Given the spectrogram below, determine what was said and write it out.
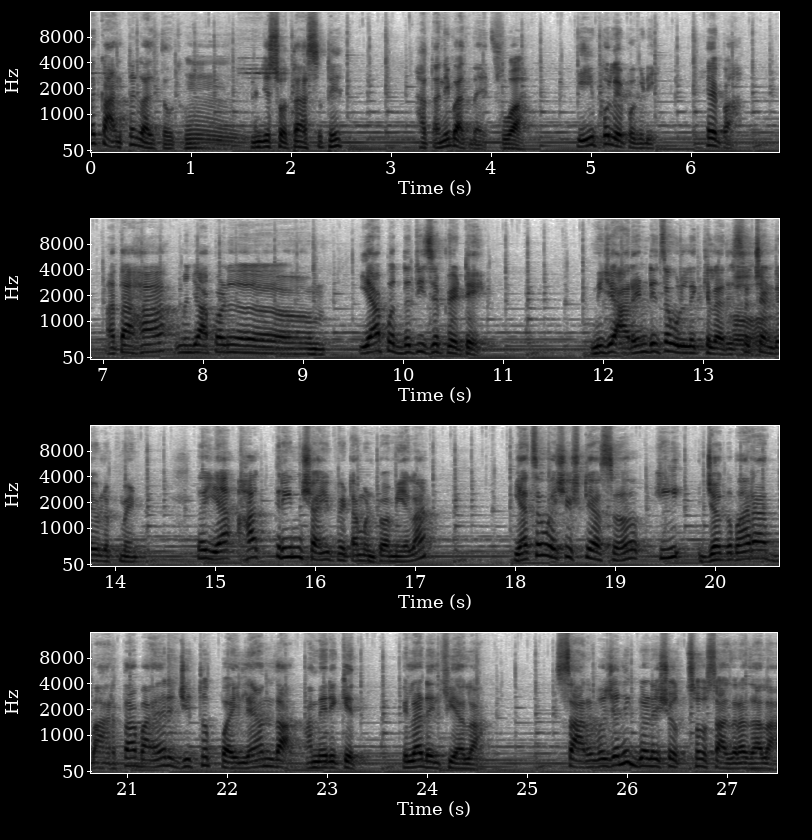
तर काढतं घालतं म्हणजे स्वतः असं ते हाताने बांधायचं. वा. ही फुले पगडी. हे पहा. आता हा म्हणजे आपण अं, या पद्धतीचे पेटे मी जे आर एन डीचा उल्लेख केला रिसर्च अँड डेव्हलपमेंट तर या हा क्रीम शाही पेटा म्हणतो आम्ही याला. याचं वैशिष्ट्य असं की जगभरात भारताबाहेर जिथं पहिल्यांदा अमेरिकेत फिलाडेल्फियाला सार्वजनिक गणेशोत्सव साजरा झाला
